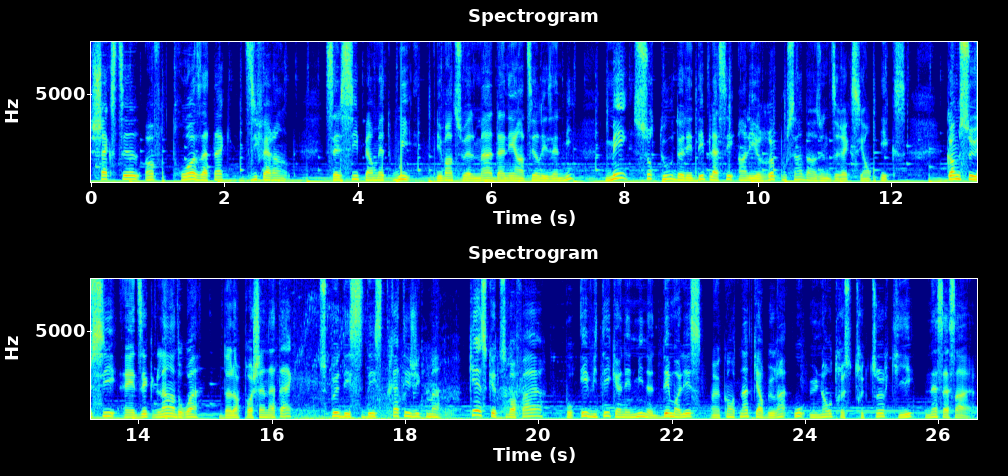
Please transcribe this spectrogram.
Chaque style offre trois attaques différentes. Celles-ci permettent, oui, éventuellement d'anéantir les ennemis, mais surtout de les déplacer en les repoussant dans une direction X. Comme ceux-ci indiquent l'endroit de leur prochaine attaque, tu peux décider stratégiquement qu'est-ce que tu vas faire pour éviter qu'un ennemi ne démolisse un contenant de carburant ou une autre structure qui est nécessaire?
